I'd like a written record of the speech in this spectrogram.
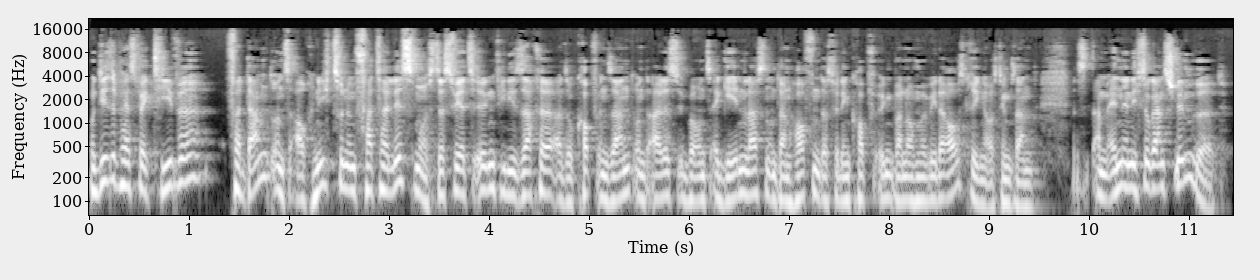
Und diese Perspektive verdammt uns auch nicht zu einem Fatalismus, dass wir jetzt irgendwie die Sache, also Kopf in Sand und alles über uns ergehen lassen und dann hoffen, dass wir den Kopf irgendwann nochmal wieder rauskriegen aus dem Sand. Dass es am Ende nicht so ganz schlimm wird.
